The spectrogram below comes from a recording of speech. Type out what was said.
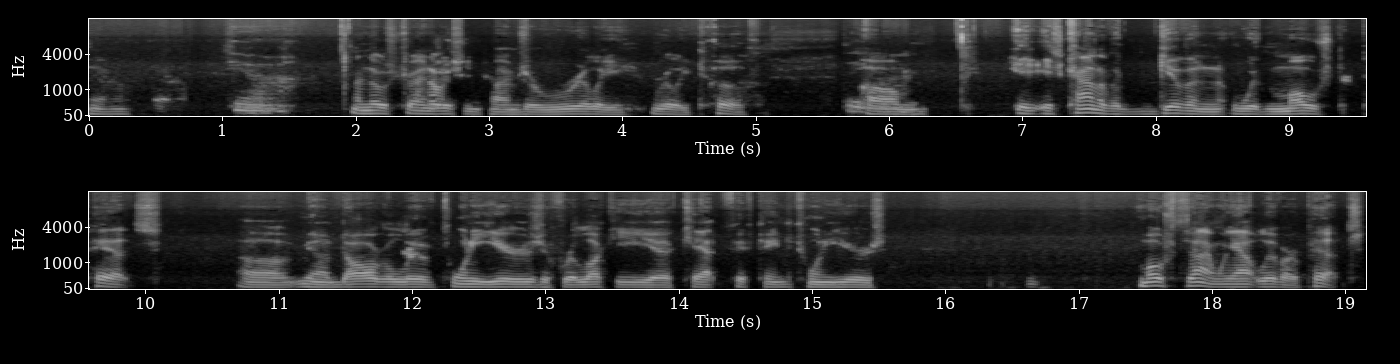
Yeah. Yeah. And those transition times are really really tough. Um, it, it's kind of a given with most pets. Uh, you know, a dog will live 20 years if we're lucky, a cat 15 to 20 years. Most of the time, we outlive our pets.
